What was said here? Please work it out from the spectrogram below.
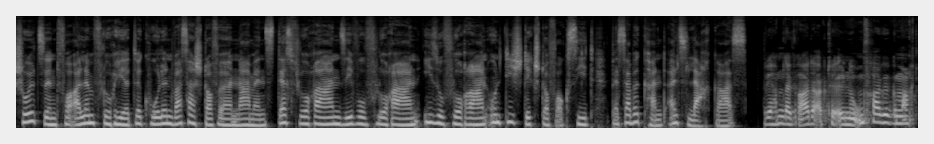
Schuld sind vor allem fluorierte Kohlenwasserstoffe namens Desfluran, Sevofluran, Isofluran und die Stickstoffoxid, besser bekannt als Lachgas. Lachgas. Wir haben da gerade aktuell eine Umfrage gemacht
